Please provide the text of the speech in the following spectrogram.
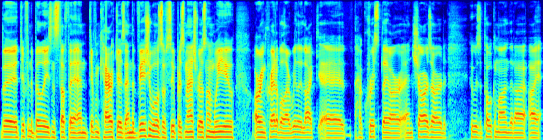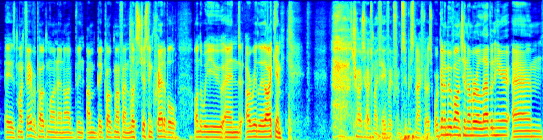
the different abilities and stuff there, and different characters and the visuals of Super Smash Bros. on Wii U are incredible. I really like uh, how crisp they are. And Charizard, who is a Pokemon that I, I is my favorite Pokemon, and I've been I'm a big Pokemon fan. Looks just incredible on the Wii U, and I really like him. Charizard's my favorite from Super Smash Bros. We're gonna move on to number eleven here. Um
